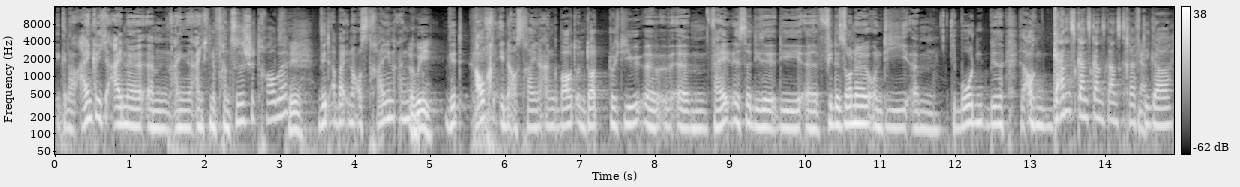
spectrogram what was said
Genau, eigentlich eine, ähm, eine, eigentlich eine französische Traube, Sí. wird aber in Australien angebaut, Oui. wird auch in Australien angebaut und dort durch die äh, ähm, Verhältnisse, die, die äh, viele Sonne und die, ähm, die Boden, ist auch ein ganz, ganz, ganz, ganz kräftiger,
